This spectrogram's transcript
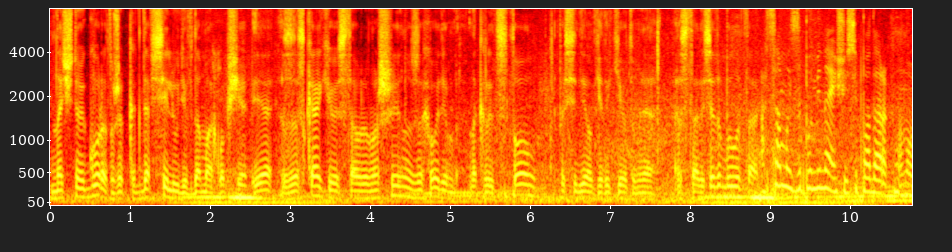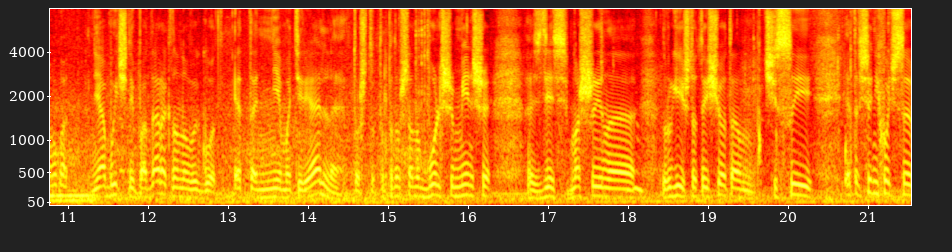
ночной город, уже когда все люди в домах вообще, я заскакиваю, ставлю машину, заходим, накрыт стол, посиделки такие вот у меня остались. Это было так. А самый запоминающийся подарок на Новый год? Необычный подарок на Новый год – это не материальное, то что потому что оно больше-меньше здесь машина, другие что-то еще там, часы. Это все не хочется,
